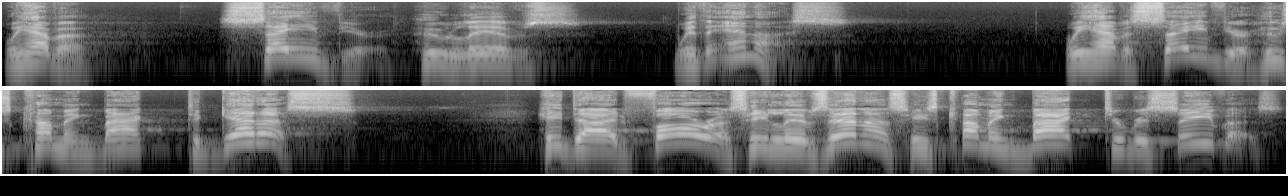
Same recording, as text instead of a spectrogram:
We have a Savior who lives within us. We have a Savior who's coming back to get us. He died for us, He lives in us, He's coming back to receive us.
